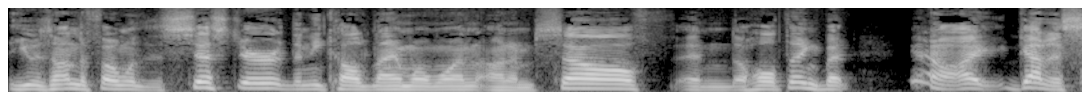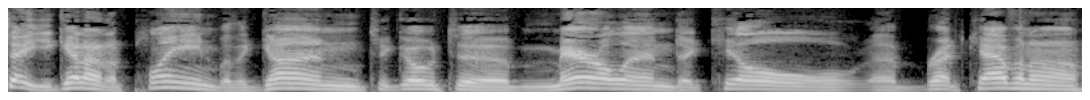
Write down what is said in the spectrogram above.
he was on the phone with his sister. Then he called 911 on himself and the whole thing. But, you know, I got to say, you get on a plane with a gun to go to Maryland to kill uh, Brett Kavanaugh.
